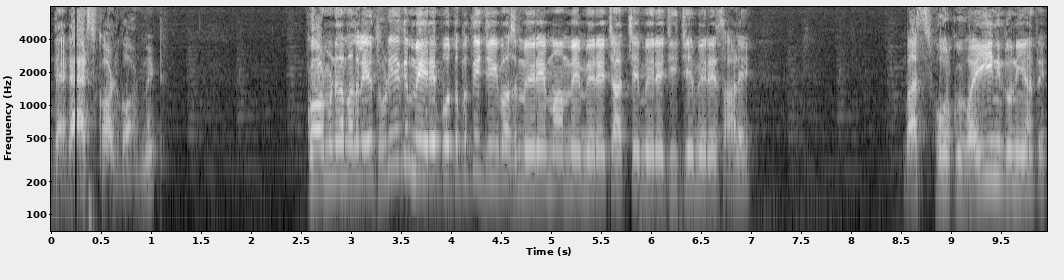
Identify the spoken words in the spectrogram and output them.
ਦੈਟਸ ਕਾਲਡ ਗਵਰਨਮੈਂਟ ਗਵਰਨਮੈਂਟ ਦਾ ਮਤਲਬ ਇਹ ਥੋੜੀ ਹੈ ਕਿ ਮੇਰੇ ਪੁੱਤ ਭਤੀਜੇ ਬਸ ਮੇਰੇ ਮਾਮੇ, ਮੇਰੇ ਚਾਚੇ, ਮੇਰੇ ਜੀਜੇ, ਮੇਰੇ ਸਾਲੇ ਬਸ ਹੋਰ ਕੋਈ ਹੋਈ ਹੀ ਨਹੀਂ ਦੁਨੀਆ ਤੇ।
